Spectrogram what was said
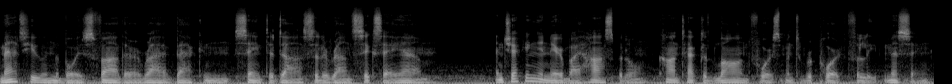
Matthew and the boy's father arrived back in St. Didace at around 6 a.m., and checking a nearby hospital, contacted law enforcement to report Philippe missing.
